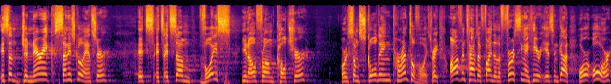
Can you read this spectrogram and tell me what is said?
It's some generic Sunday school answer. It's, it's, it's some voice, you know, from culture or some scolding parental voice, right? Oftentimes I find that the first thing I hear isn't God. Or, or,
